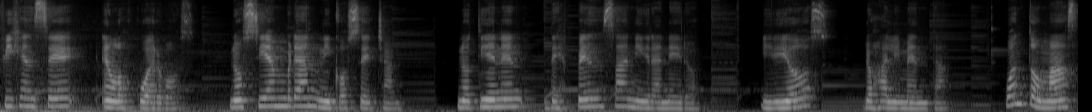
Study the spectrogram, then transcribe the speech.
Fíjense en los cuervos, no siembran ni cosechan, no tienen despensa ni granero, y Dios los alimenta. ¿Cuánto más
